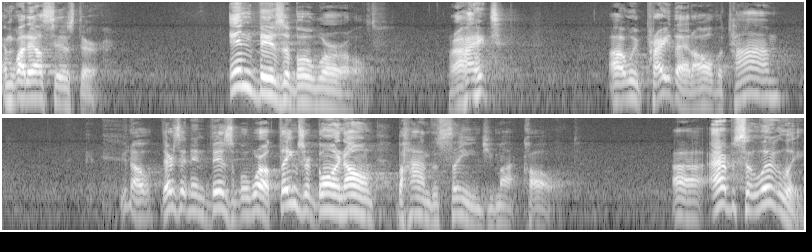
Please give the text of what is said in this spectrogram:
and what else is there? Invisible world, right? Uh, we pray that all the time. You know, there's an invisible world. Things are going on behind the scenes, you might call it. Uh, absolutely.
